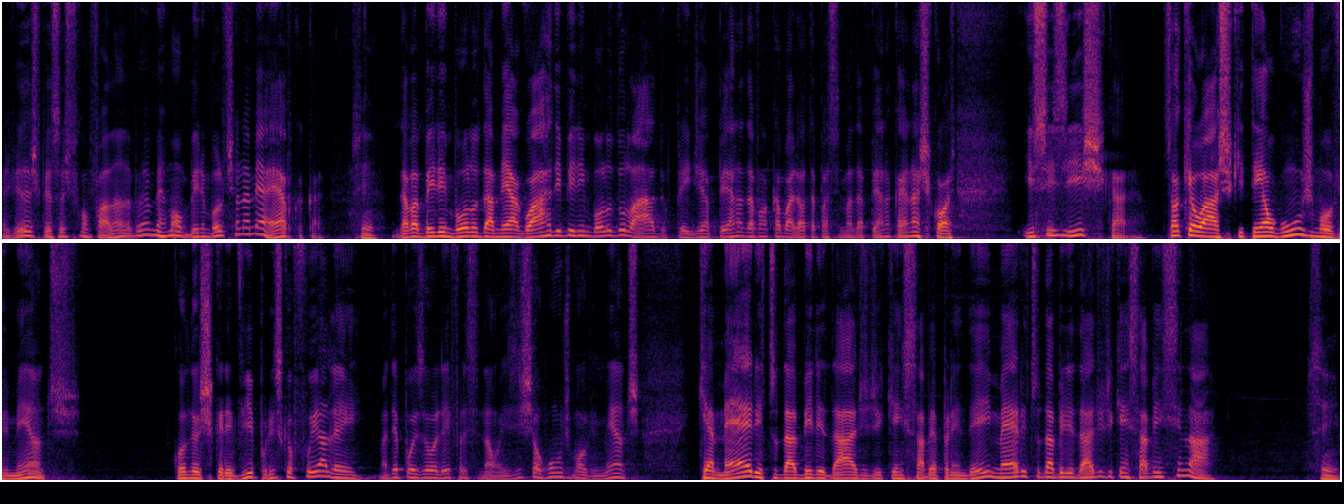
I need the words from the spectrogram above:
às vezes as pessoas ficam falando, meu irmão, berimbolo tinha na minha época, cara. Sim. Dava berimbolo da meia guarda e berimbolo do lado. Prendia a perna, dava uma cabalhota para cima da perna, caía nas costas. Isso existe, cara. Só que eu acho que tem alguns movimentos, quando eu escrevi, por isso que eu fui além. Mas depois eu olhei e falei assim: não, existe alguns movimentos que é mérito da habilidade de quem sabe aprender e mérito da habilidade de quem sabe ensinar. Sim.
